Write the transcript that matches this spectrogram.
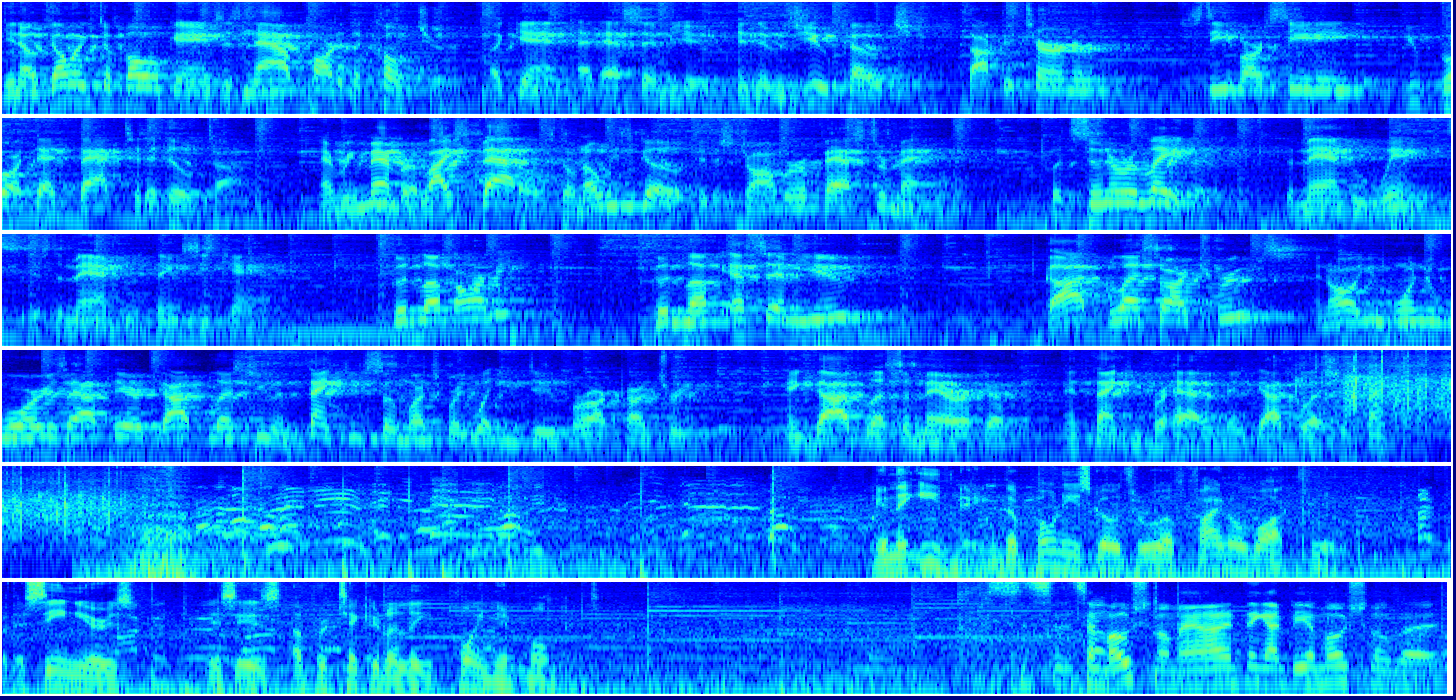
You know, going to bowl games is now part of the culture again at SMU. And it was you, Coach, Dr. Turner, Steve Orsini, you brought that back to the hilltop. And remember, life's battles don't always go to the stronger or faster man. But sooner or later, the man who wins is the man who thinks he can. Good luck, Army. Good luck, SMU. God bless our troops and all you Wounded Warriors out there. God bless you and thank you so much for what you do for our country. And God bless America. And thank you for having me. God bless you. Thank you. In the evening, the ponies go through a final walkthrough. For the seniors, this is a particularly poignant moment. It's, emotional, man. I didn't think I'd be emotional, but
